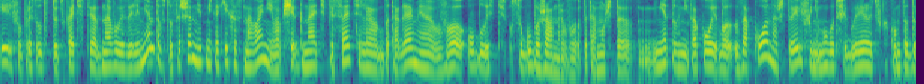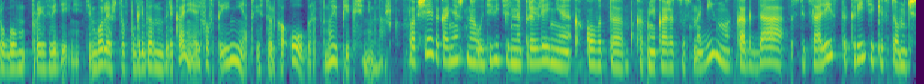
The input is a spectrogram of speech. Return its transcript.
эльфы присутствуют в качестве одного из элементов, то совершенно нет никаких оснований вообще гнать писателя батагами в область сугубо жанровую, потому что нету никакого закона, что эльфы не могут фигурировать в каком-то другом произведении. Тем более, что в «Погребенном великане» эльфов-то и нет, есть только огры, ну и пикси немножко. Вообще, это, конечно, удивительное проявление какого-то, как мне кажется, снобизма, когда специалисты, критики в том числе,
